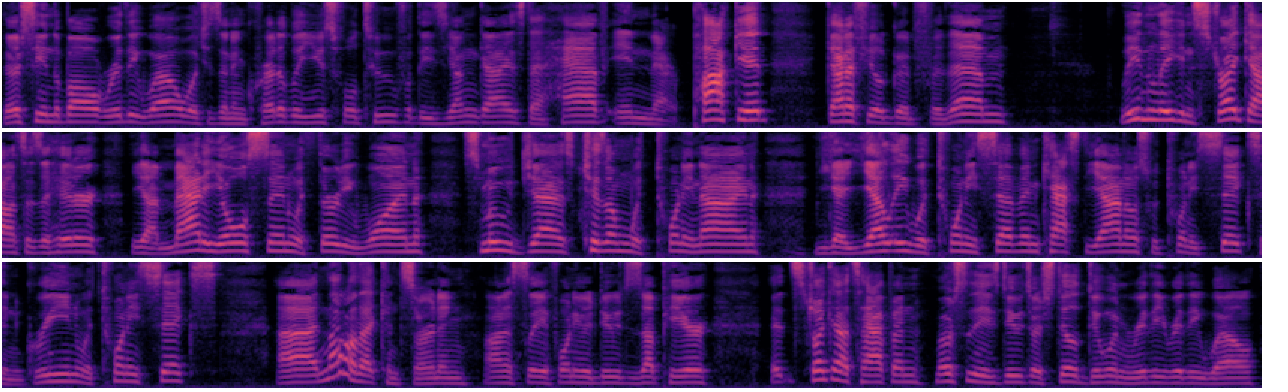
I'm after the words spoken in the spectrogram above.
They're seeing the ball really well, which is an incredibly useful tool for these young guys to have in their pocket. Gotta feel good for them. Leading the league in strikeouts as a hitter, you got Matty Olson with 31, Smooth Jazz Chisholm with 29, you got Yelly with 27, Castellanos with 26, and Greene with 26. Uh, not all that concerning, honestly, if one of your dudes is up here. It, strikeouts happen. Most of these dudes are still doing really, really well.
